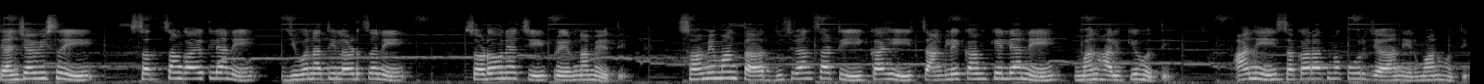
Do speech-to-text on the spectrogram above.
त्यांच्याविषयी सत्संग ऐकल्याने जीवनातील अडचणी सोडवण्याची प्रेरणा मिळते. स्वामी म्हणतात दुसऱ्यांसाठी काही चांगले काम केल्याने मन हलके होते आणि सकारात्मक ऊर्जा निर्माण होते.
